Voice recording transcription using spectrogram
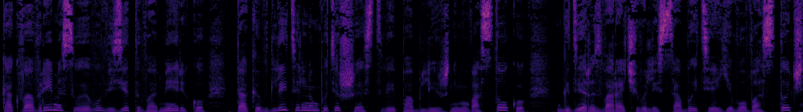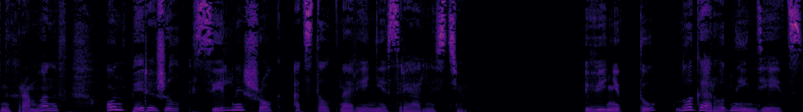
Как во время своего визита в Америку, так и в длительном путешествии по Ближнему Востоку, где разворачивались события его восточных романов, он пережил сильный шок от столкновения с реальностью. Винниту — благородный индеец.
